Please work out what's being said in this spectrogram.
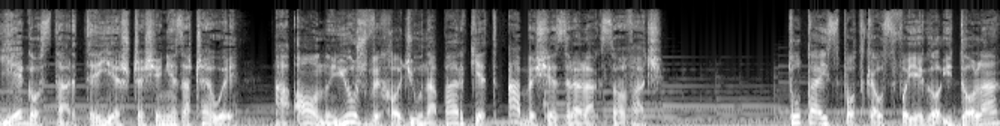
Jego starty jeszcze się nie zaczęły, a on już wychodził na parkiet, aby się zrelaksować. Tutaj spotkał swojego idola,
